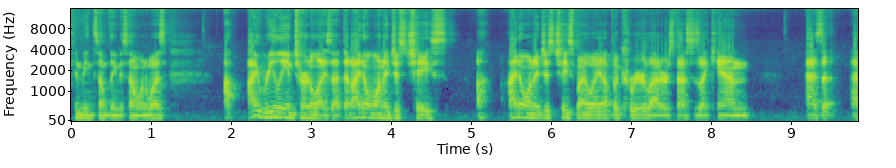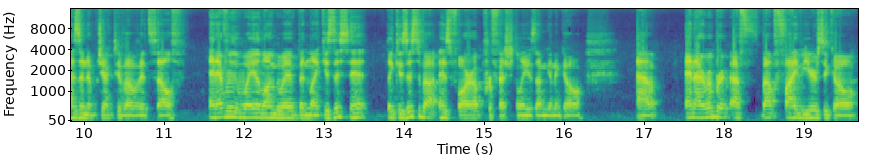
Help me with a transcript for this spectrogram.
can mean something to someone, was I, I really internalized that that I don't want to just chase. I don't want to just chase my way up a career ladder as fast as I can, as a as an objective of itself. And every way along the way, I've been like, "Is this it? Like, is this about as far up professionally as I'm going to go?" Uh, and I remember about five years ago,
